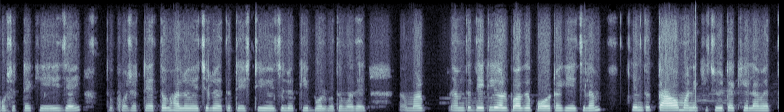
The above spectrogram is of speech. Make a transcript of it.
প্রসাদটা খেয়েই যাই। তো প্রসাদটা এত ভালো হয়েছিল, এত টেস্টি হয়েছিল, কি বলব তোমাদের? আমার, আমি তো দেখলি অল্প আগে পরোটা খেয়েছিলাম। কিন্তু তাও মানে খিচুড়িটা খেলাম, এত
